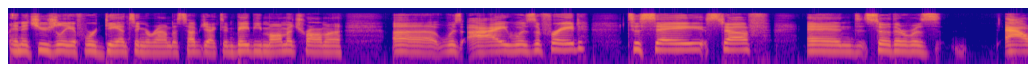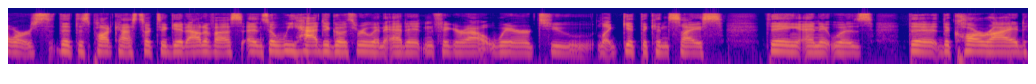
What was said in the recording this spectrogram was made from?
And it's usually if we're dancing around a subject and baby mama trauma uh, was i was afraid to say stuff. And so there was hours that this podcast took to get out of us. And so we had to go through and edit and figure out where to like get the concise thing. And it was the the car ride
